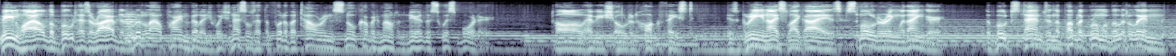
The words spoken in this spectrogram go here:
Meanwhile, the boot has arrived at a little alpine village which nestles at the foot of a towering snow covered mountain near the Swiss border. Tall, heavy shouldered, hawk faced, his green ice like eyes smoldering with anger, the boot stands in the public room of the little inn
